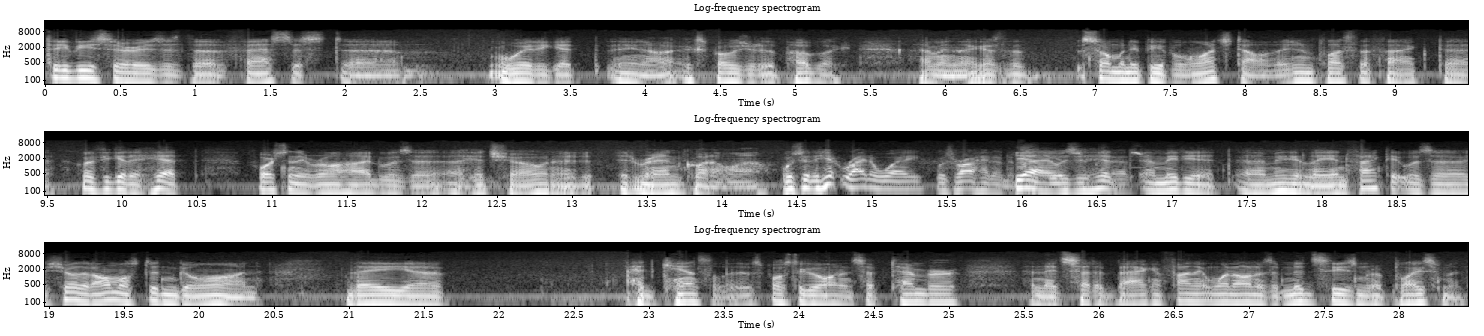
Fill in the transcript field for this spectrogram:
TV series is the fastest um, way to get you know exposure to the public. I mean, I guess the so many people watch television. Plus the fact, uh, well, if you get a hit, fortunately, Rawhide was a, a hit show and it it ran quite a while. Was it a hit right away? Was Rawhide an Yeah, it was a hit immediate uh, immediately. In fact, it was a show that almost didn't go on. They uh, had canceled it. It was supposed to go on in September, and they'd set it back, and finally it went on as a mid-season replacement.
